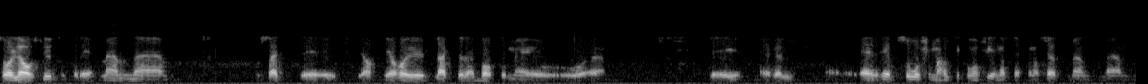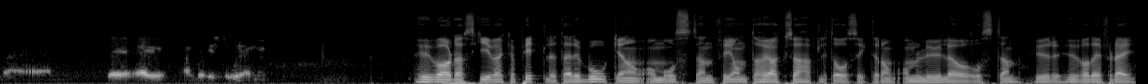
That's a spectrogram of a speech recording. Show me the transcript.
sorglig avslutning på det. Men eh, som sagt, eh, ja, jag har ju lagt det där bakom mig och, och eh, det är väl eh, ett sår som alltid kommer att finnas där på något sätt. Men, men eh, det är ju ändå historia nu. Hur var det att skriva kapitlet? Är det boken om, om osten? För Jonte har ju också haft lite åsikter om, om Luleå och osten. Hur, hur var det för dig?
